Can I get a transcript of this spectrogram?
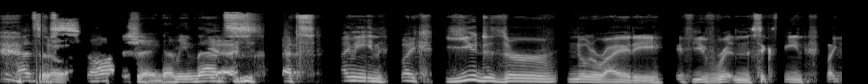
That's so, astonishing. I mean, that's yeah, that's I mean, like you deserve notoriety if you've written 16. Like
